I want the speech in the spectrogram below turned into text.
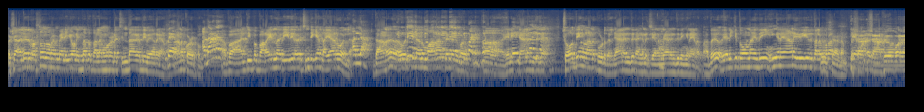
പക്ഷെ അതിന്റെ ഒരു പ്രശ്നം എന്ന് പറയുമ്പോൾ എനിക്ക് തോന്നുന്നു ഇന്നത്തെ തലമുറയുടെ ചിന്താഗതി വേറെയാണ്. വേറെ. അതാണ് കുഴപ്പം. അതാണ് അപ്പൊ ആന്റി ഇപ്പൊ പറയുന്ന രീതിയിൽ അവർ ചിന്തിക്കാൻ തയ്യാറുമല്ല. ഇതാണ് ഒരിക്കലും അത് മാറാത്തതിന്റെ ഒരു കുഴപ്പം. ആ എനിക്ക് ഞാൻ എന്തിന് ചോദ്യങ്ങളാണ് കൂടുതൽ. ഞാൻ എന്തിന് അങ്ങനെ ചെയ്യണം? ഞാൻ എന്തിനെ ഇങ്ങനെയാണ്? ചെയ്യണം അത് എനിക്ക് തോന്നുന്നത് ഇത് ഇങ്ങനെയാണ് ഈ ഒരു തലമുറ. ഷാഫി പറഞ്ഞ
